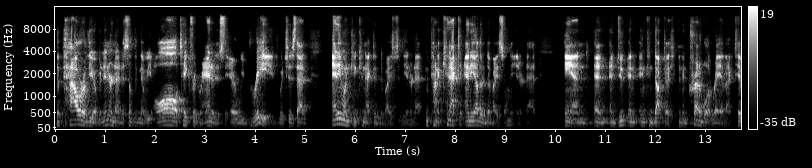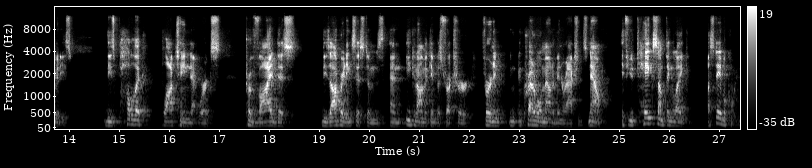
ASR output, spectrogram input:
the power of the open internet is something that we all take for granted as the air we breathe, which is that anyone can connect a device to the internet and kind of connect to any other device on the internet and and and do and, and conduct a, an incredible array of activities. These public blockchain networks provide this these operating systems and economic infrastructure for an in, incredible amount of interactions. Now if you take something like a stablecoin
